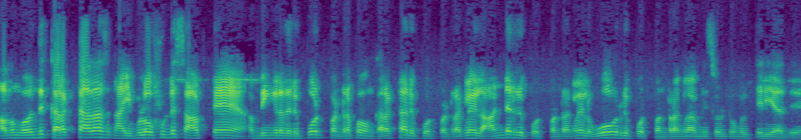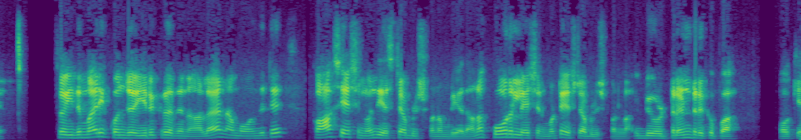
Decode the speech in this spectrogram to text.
அவங்க வந்து கரெக்டாக தான் நான் இவ்வளோ ஃபுட்டு சாப்பிட்டேன் அப்படிங்கிறத ரிப்போர்ட் பண்ணுறப்ப அவங்க கரெக்டாக ரிப்போர்ட் பண்ணுறாங்களா இல்லை அண்டர் ரிப்போர்ட் பண்ணுறாங்களா இல்லை ஓவர் ரிப்போர்ட் பண்ணுறாங்களா அப்படின்னு சொல்லிட்டு உங்களுக்கு தெரியாது. ஸோ இது மாதிரி கொஞ்சம் இருக்கிறதுனால நம்ம வந்துட்டு காசேஷன் வந்து எஸ்டாப்ளிஷ் பண்ண முடியாது. ஆனால் கோரிலேஷன் மட்டும் எஸ்டாப்ளிஷ் பண்ணலாம். இப்படி ஒரு ட்ரெண்ட் இருக்குப்பா. ஓகே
